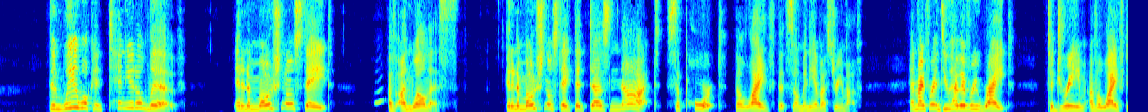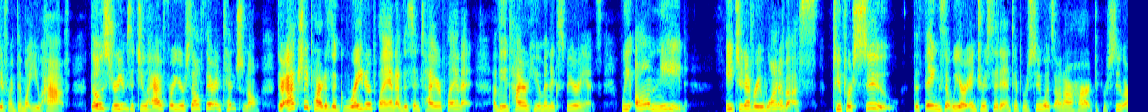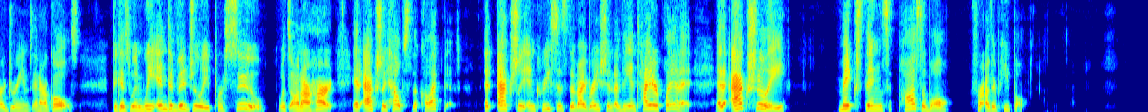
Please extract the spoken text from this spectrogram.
then we will continue to live in an emotional state of unwellness, in an emotional state that does not support the life that so many of us dream of. And my friends, you have every right to dream of a life different than what you have. Those dreams that you have for yourself, they're intentional. They're actually part of the greater plan of this entire planet, of the entire human experience. We all need, each and every one of us, to pursue the things that we are interested in, to pursue what's on our heart, to pursue our dreams and our goals. Because when we individually pursue what's on our heart, it actually helps the collective. It actually increases the vibration of the entire planet. It actually makes things possible for other people.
